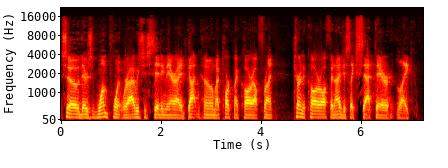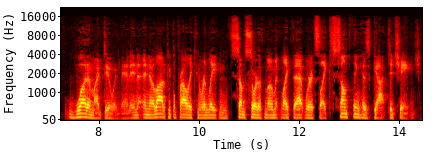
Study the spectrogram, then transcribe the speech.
So there's one point where i was just sitting there. I had gotten home. I parked my car out front turned the car off and i just like sat there like what am I doing, man? And, and a lot of people probably can relate in some sort of moment like that where it's like something has got to change.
